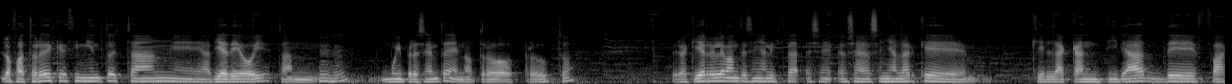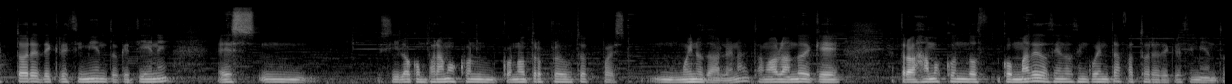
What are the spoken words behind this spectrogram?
Los factores de crecimiento están eh, a día de hoy están muy presentes en otros productos, pero aquí es relevante señalar que, la cantidad de factores de crecimiento que tiene es, mm, si lo comparamos con, otros productos, pues muy notable. Estamos hablando de que trabajamos con, con más de 250 factores de crecimiento.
